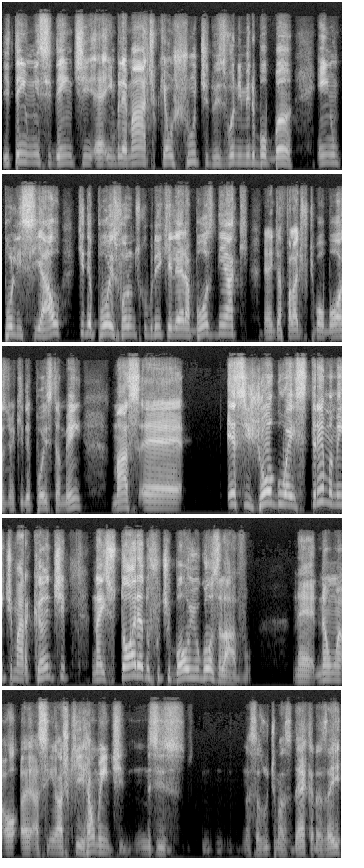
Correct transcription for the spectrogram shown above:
e tem um incidente é, emblemático, que é o chute do Svonimir Boban em um policial, que depois foram descobrir que ele era bosniak, né? a gente vai falar de futebol bósnio aqui depois também, mas é, esse jogo é extremamente marcante na história do futebol iugoslavo né? Não, é, assim, acho que realmente nesses, nessas últimas décadas aí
